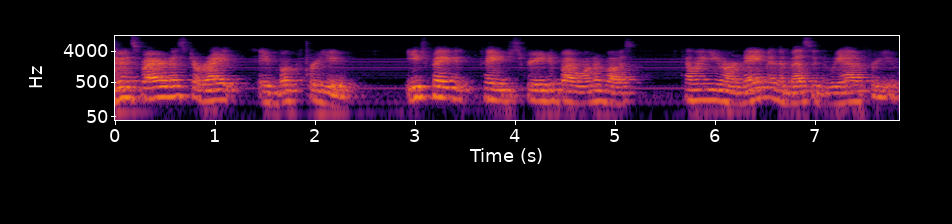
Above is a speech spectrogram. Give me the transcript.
You inspired us to write a book for you. Each page, page is created by one of us, telling you our name and the message we have for you.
